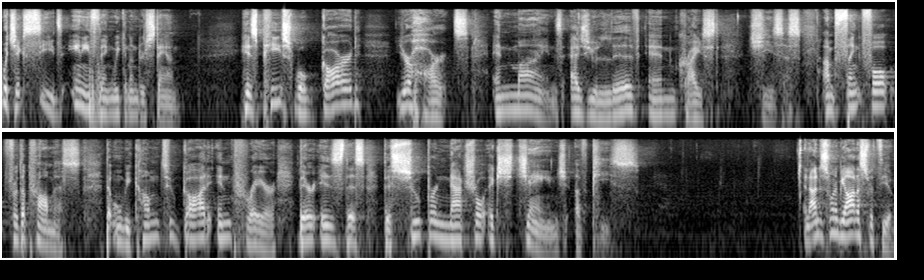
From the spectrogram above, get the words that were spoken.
which exceeds anything we can understand. His peace will guard your hearts and minds as you live in Christ Jesus. I'm thankful for the promise that when we come to God in prayer, there is this, this supernatural exchange of peace. And I just want to be honest with you.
